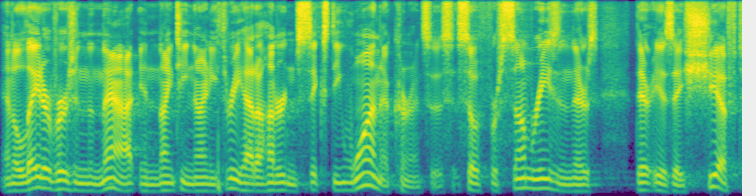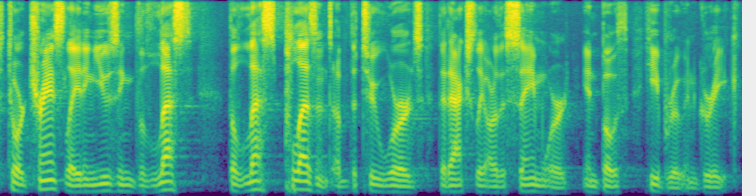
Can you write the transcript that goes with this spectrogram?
and a later version than that in 1993 had 161 occurrences. So for some reason, there's, there is a shift toward translating using the less the less pleasant of the two words that actually are the same word in both Hebrew and Greek.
